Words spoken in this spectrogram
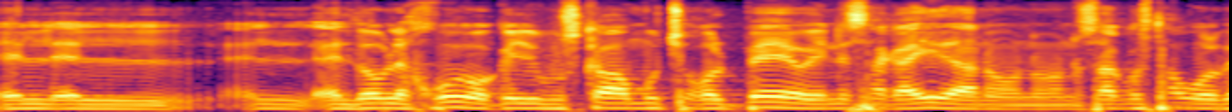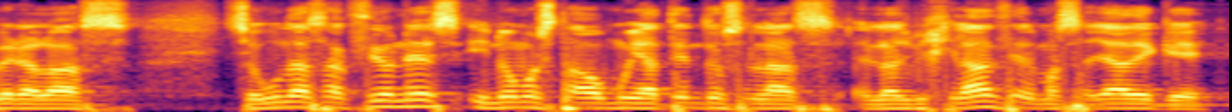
el, doble juego, que ellos buscaban mucho golpeo y en esa caída no, nos ha costado volver a las segundas acciones y no hemos estado muy atentos en las, en las vigilancias, más allá de que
